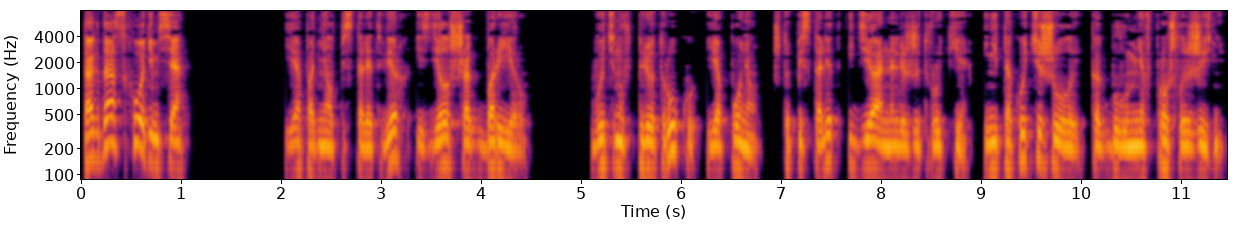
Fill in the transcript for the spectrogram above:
Тогда сходимся. Я поднял пистолет вверх и сделал шаг к барьеру. Вытянув вперед руку, я понял, что пистолет идеально лежит в руке и не такой тяжелый, как был у меня в прошлой жизни.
